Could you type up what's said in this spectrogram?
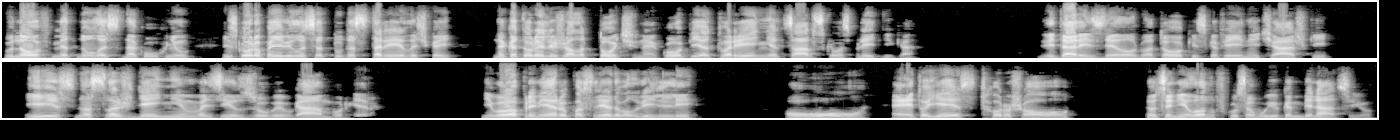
вновь метнулась на кухню и скоро появилась оттуда с тарелочкой, на которой лежала точная копия творения царского сплетника. Виталий сделал глоток из кофейной чашки и с наслаждением возил зубы в гамбургер. Его примеру последовал Вилли. «О, это есть хорошо!» — оценил он вкусовую комбинацию.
